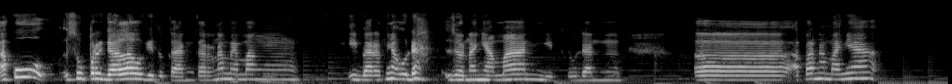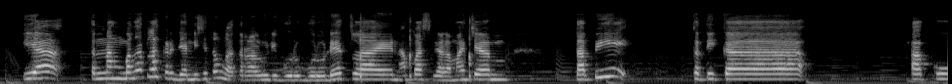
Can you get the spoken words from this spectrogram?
aku super galau gitu kan. Karena memang ibaratnya udah zona nyaman gitu dan uh, apa namanya ya tenang banget lah kerjaan di situ. Nggak terlalu diburu-buru deadline apa segala macam. Tapi ketika aku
